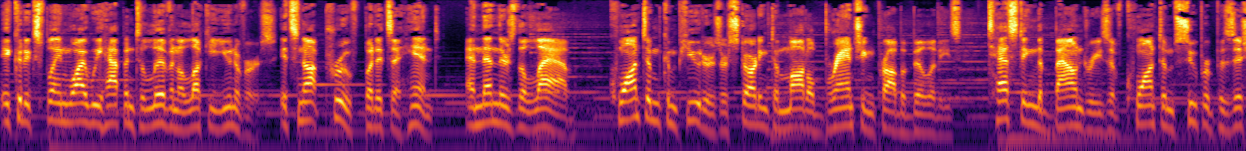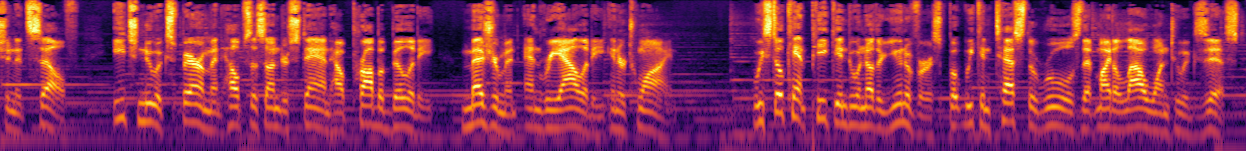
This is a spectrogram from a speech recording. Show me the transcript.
it could explain why we happen to live in a lucky universe. It's not proof, but it's a hint. And then there's the lab. Quantum computers are starting to model branching probabilities, testing the boundaries of quantum superposition itself. Each new experiment helps us understand how probability, measurement, and reality intertwine. We still can't peek into another universe, but we can test the rules that might allow one to exist.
